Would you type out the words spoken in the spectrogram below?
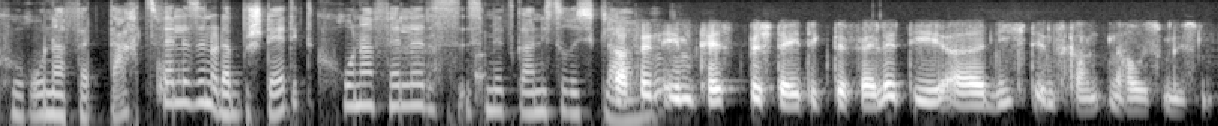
Corona-Verdachtsfälle sind oder bestätigte Corona-Fälle? Das ist mir jetzt gar nicht so richtig klar. Das sind eben testbestätigte Fälle, die äh, nicht ins Krankenhaus müssen.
